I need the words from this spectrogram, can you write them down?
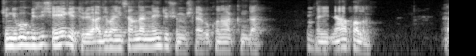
Çünkü bu bizi şeye getiriyor. Acaba insanlar ne düşünmüşler bu konu hakkında? Hani ne yapalım? Ee,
